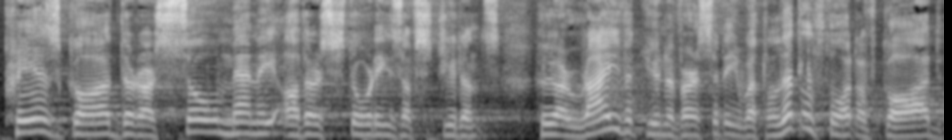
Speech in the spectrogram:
praise God, there are so many other stories of students who arrive at university with little thought of God,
